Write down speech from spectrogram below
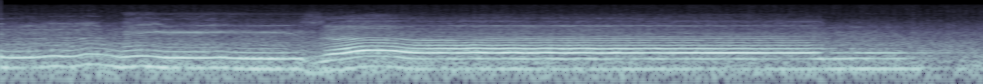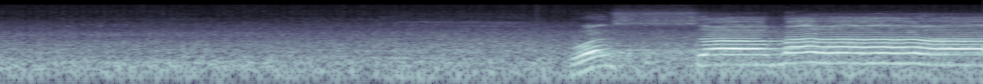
الميزان. والسماء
